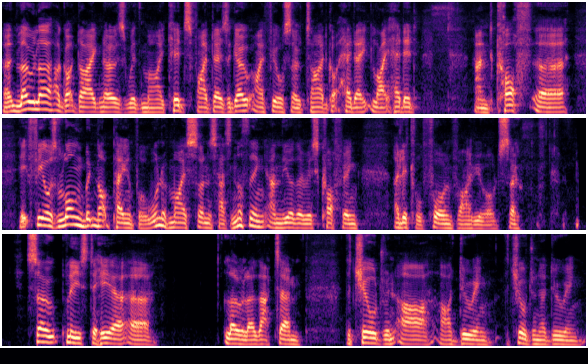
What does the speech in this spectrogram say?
Uh, Lola, I got diagnosed with my kids five days ago. I feel so tired, got headache, lightheaded, and cough. Uh, it feels long but not painful. One of my sons has nothing, and the other is coughing a little, four and five year olds. So, so pleased to hear, uh, Lola, that um, the children are are doing the children are doing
